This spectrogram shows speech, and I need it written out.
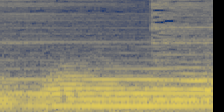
我。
